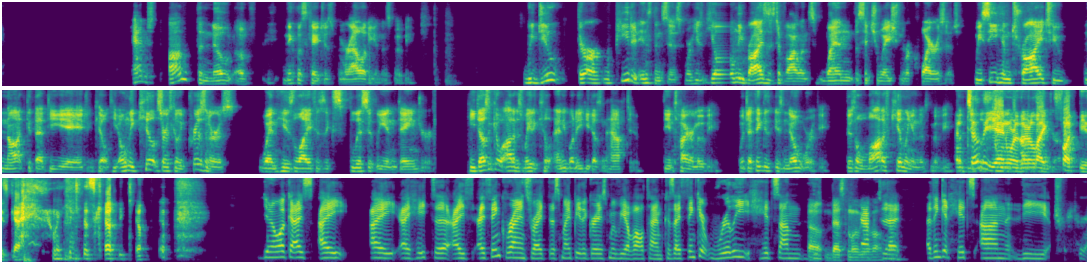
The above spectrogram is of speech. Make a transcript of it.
And on the note of Nicolas Cage's morality in this movie, we do there are repeated instances where he, he only rises to violence when the situation requires it. We see him try to not get that DEA agent killed. He only kill, starts killing prisoners when his life is explicitly endangered. He doesn't go out of his way to kill anybody he doesn't have to the entire movie, which I think is, is noteworthy. There's a lot of killing in this movie. Until the end, where they're like, danger. "Fuck these guys, we just gotta kill them." You know what, guys? I I I hate to I I think Ryan's right. This might be the greatest movie of all time because I think it really hits on the Oh, best movie of fact all that time. I think it hits on the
